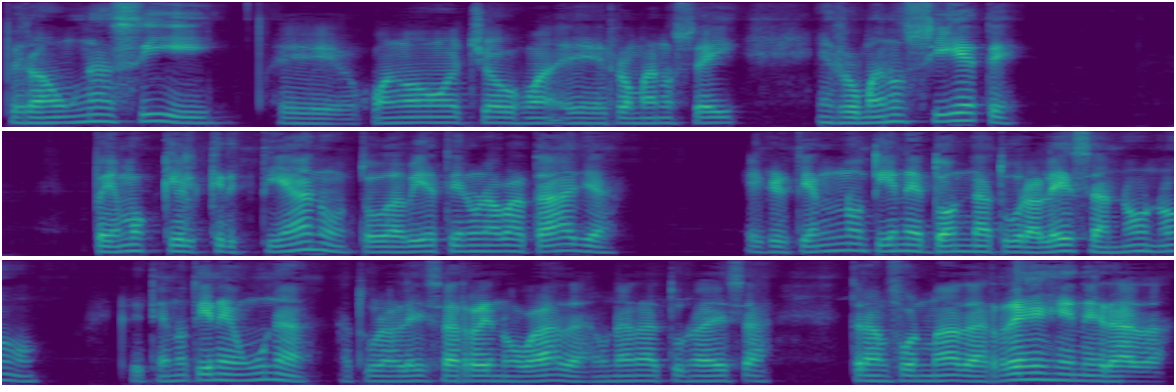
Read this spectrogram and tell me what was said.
Pero aún así, eh, Juan 8, eh, Romanos 6, en Romanos 7, vemos que el cristiano todavía tiene una batalla. El cristiano no tiene dos naturalezas, no, no. El cristiano tiene una naturaleza renovada, una naturaleza transformada, regenerada.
